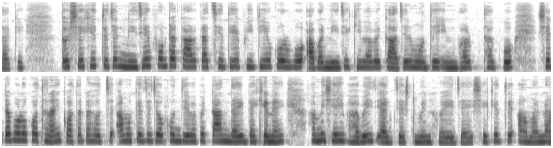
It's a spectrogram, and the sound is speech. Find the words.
থাকে। তো সেক্ষেত্রে যে নিজের ফোনটা কার কাছে দিয়ে ভিডিও করব, আবার নিজে কীভাবে কাজের মধ্যে ইনভলভ থাকব, সেটা বড় কথা নয়। কথাটা হচ্ছে আমাকে যে যখন যেভাবে টান দেয়, ডেকে নেয়, আমি সেইভাবেই অ্যাডজাস্টমেন্ট হয়ে যাই সেক্ষেত্রে আমার না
